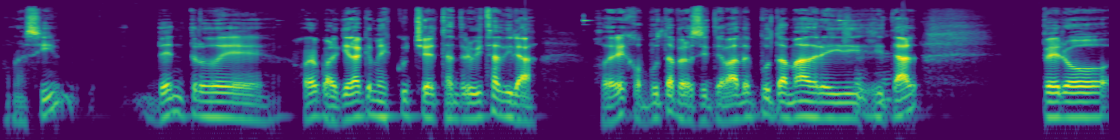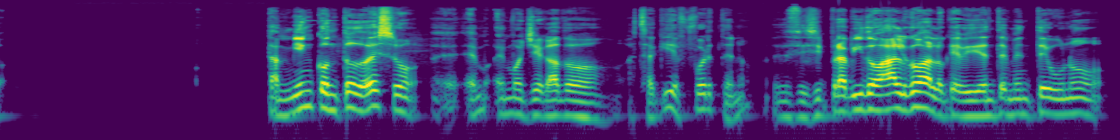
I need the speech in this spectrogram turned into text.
aún así, dentro de, joder, cualquiera que me escuche esta entrevista dirá, joder, hijo puta, pero si te vas de puta madre y, tal, pero también con todo eso eh, hemos llegado hasta aquí, es fuerte, ¿no? Es decir, siempre ha habido algo a lo que evidentemente uno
